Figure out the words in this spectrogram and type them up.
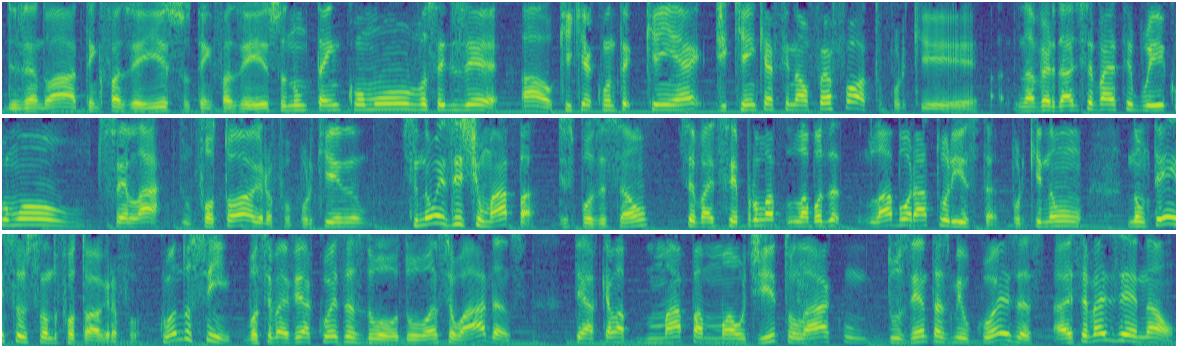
dizendo, ah, tem que fazer isso, tem que fazer isso, não tem como você dizer, ah, o que que aconte... quem é, de quem que afinal foi a foto, porque na verdade você vai atribuir como, sei lá, do fotógrafo, porque se não existe um mapa de exposição, você vai ser pro labo- laboratorista, porque não, não tem a instrução do fotógrafo. Quando sim, você vai ver as coisas do, do Ansel Adams, tem aquela mapa maldito lá com 200 mil coisas, aí você vai dizer, não,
